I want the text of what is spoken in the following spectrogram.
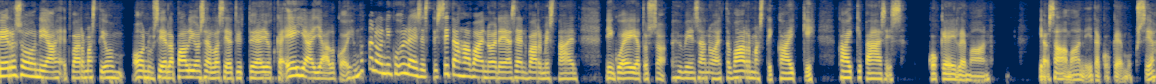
persoonia, että varmasti on, on siellä paljon sellaisia tyttöjä, jotka ei jää jalkoihin, mutta noin niin kuin yleisesti sitä havainnoiden ja sen varmistaen, niin kuin Eija tuossa hyvin sanoi, että varmasti kaikki, kaikki pääsis kokeilemaan ja saamaan niitä kokemuksia.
